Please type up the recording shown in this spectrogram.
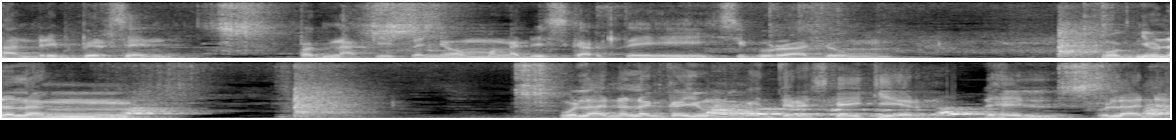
100% pag nakita nyo ang mga diskarte eh, siguradong wag nyo na lang wala na lang kayong mag-interest kay Kier dahil wala na.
